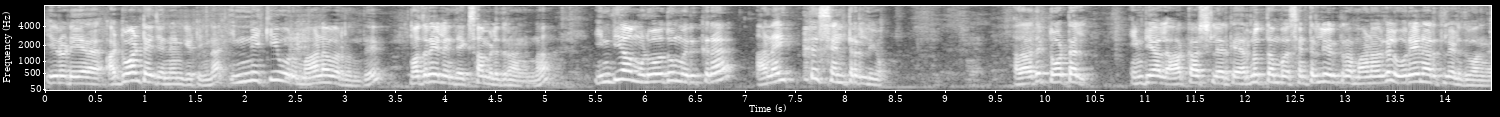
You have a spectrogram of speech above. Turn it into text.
இதனுடைய அட்வான்டேஜ் என்னன்னு கேட்டிங்கன்னா இன்றைக்கி ஒரு மாணவர் வந்து மதுரையில் இந்த எக்ஸாம் எழுதுகிறாங்கன்னா இந்தியா முழுவதும் இருக்கிற அனைத்து சென்டர்லேயும் அதாவது டோட்டல் இந்தியாவில் ஆகாஷில் இருக்க இரநூத்தம்பது சென்டர்லேயும் இருக்கிற மாணவர்கள் ஒரே நேரத்தில் எழுதுவாங்க.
